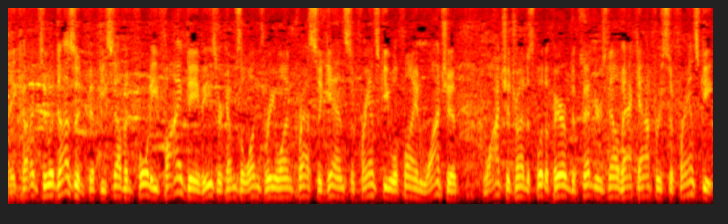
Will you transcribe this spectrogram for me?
they cut it to a dozen. 57-45 Davies. Here comes the 1-3-1 press again. Safransky will find Wacha. Wacha trying to split a pair of defenders now back out for Safransky.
